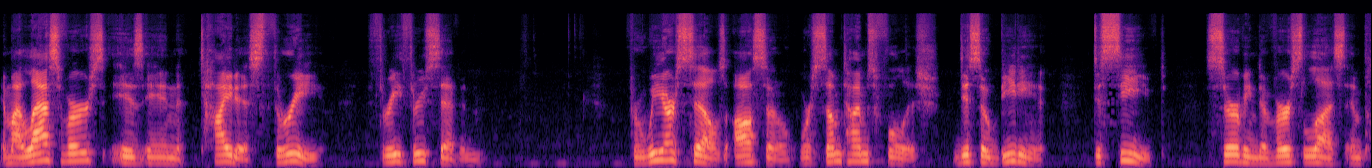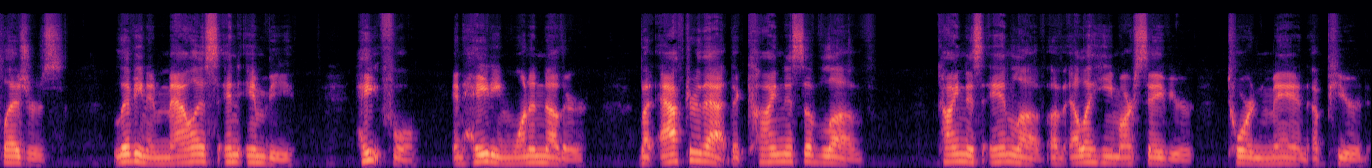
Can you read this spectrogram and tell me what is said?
And my last verse is in Titus 3 3 through 7. For we ourselves also were sometimes foolish, disobedient, deceived, serving diverse lusts and pleasures, living in malice and envy hateful, and hating one another. But after that, the kindness of love, kindness and love of Elohim our Savior toward man appeared,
